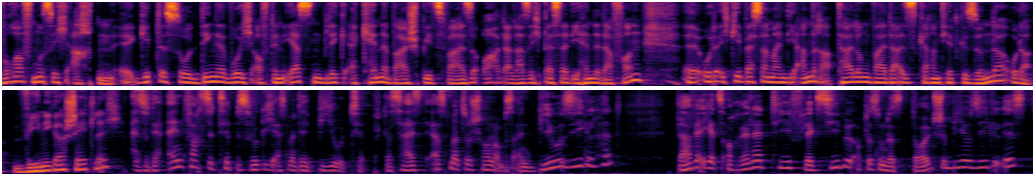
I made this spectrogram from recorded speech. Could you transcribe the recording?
Worauf muss ich achten? Äh, gibt es so Dinge, wo ich auf den ersten Blick erkenne, beispielsweise, oh, da lasse ich besser die Hände davon? Äh, oder ich gehe besser mal in die andere Abteilung, weil da ist es garantiert gesünder oder weniger schädlich? Also der einfachste Tipp ist wirklich erstmal der Bio-Tipp. Das heißt, erstmal zu schauen, ob es ein Biosiegel hat da wäre ich jetzt auch relativ flexibel, ob das nun das deutsche Biosiegel ist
